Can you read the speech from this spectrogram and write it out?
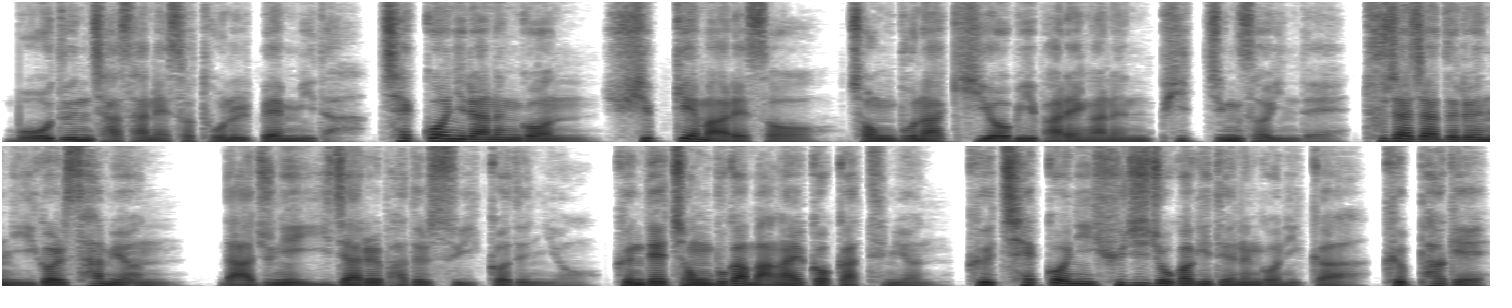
모든 자산에서 돈을 뺍니다. 채권이라는 건 쉽게 말해서 정부나 기업이 발행하는 빚 증서인데 투자자들은 이걸 사면 나중에 이자를 받을 수 있거든요. 근데 정부가 망할 것 같으면 그 채권이 휴지 조각이 되는 거니까 급하게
